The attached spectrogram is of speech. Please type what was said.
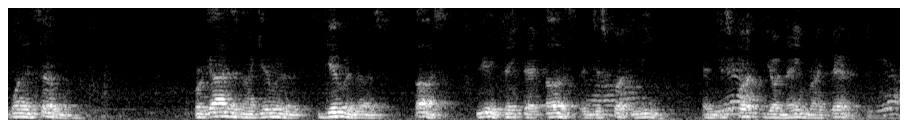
One and seven. For God has not given given us us. You can take that us and just put me and just Yeah. put your name right there. Yeah.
